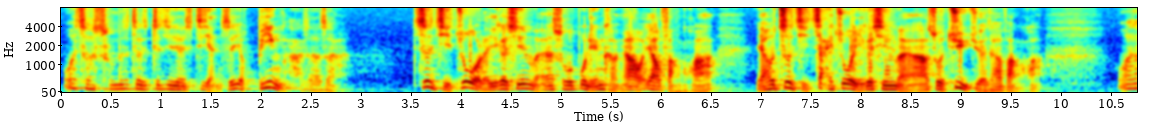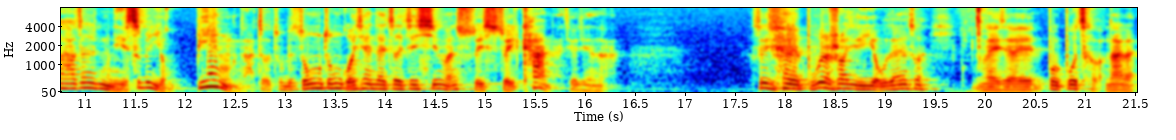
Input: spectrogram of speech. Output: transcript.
我操什么这这这简直有病了，是不是？自己做了一个新闻，说布林肯要要访华，然后自己再做一个新闻啊，说拒绝他访华。我操，这你是不是有病的？这这中中国现在这些新闻谁谁看呢？究竟是？所以不是说有人说，那些不不扯那个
